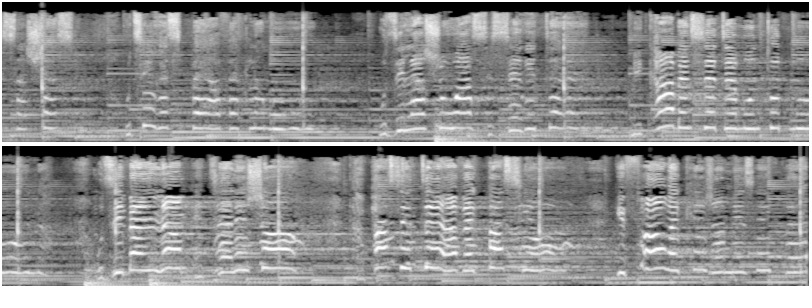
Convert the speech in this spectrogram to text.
richesse, ou dit respect avec l'amour, ou dit la joie, sincérité, mais quand c'était mon tout monde, ou dit bel homme intelligent, capacité avec passion, qui ferait que jamais répète,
